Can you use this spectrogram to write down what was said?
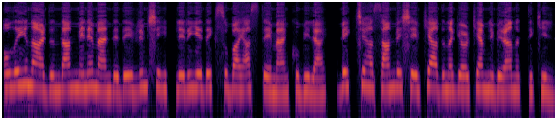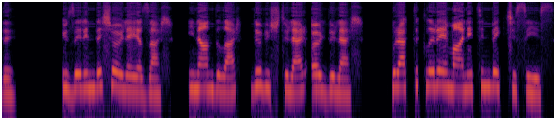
Olayın ardından Menemen'de devrim şehitleri yedek subay Asteğmen Kubilay, Bekçi Hasan ve Şevki adına görkemli bir anıt dikildi. Üzerinde şöyle yazar. İnandılar, dövüştüler, öldüler. Bıraktıkları emanetin bekçisiyiz.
